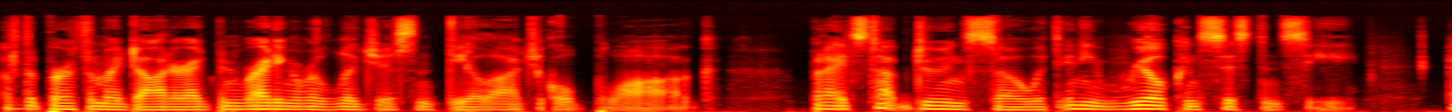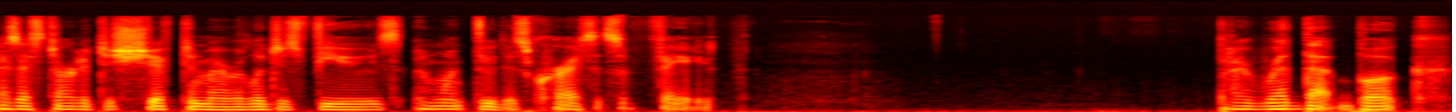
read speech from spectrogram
of the birth of my daughter, I'd been writing a religious and theological blog, but I had stopped doing so with any real consistency as I started to shift in my religious views and went through this crisis of faith. But I read that book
